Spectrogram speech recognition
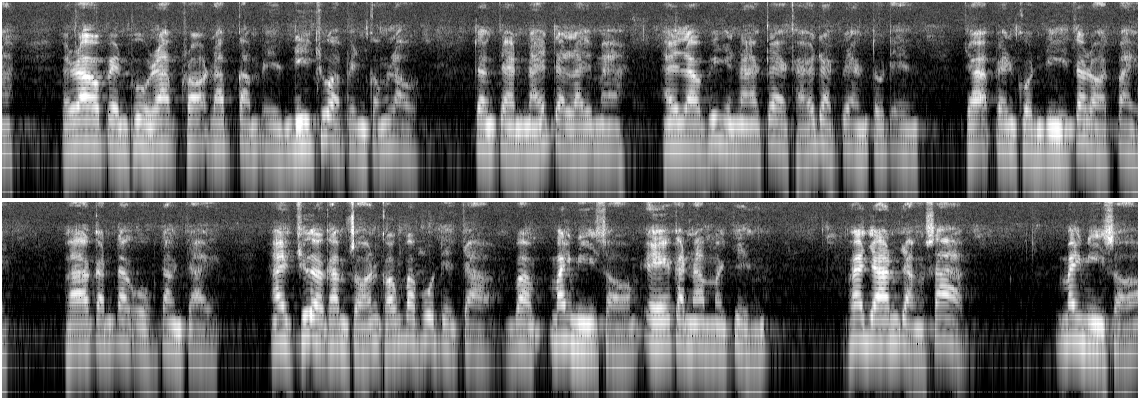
นะ เราเป็นผู้รับเคราะห์รับกรรมเองดีชั่วเป็นของเราตั้งแต่ไหนแต่ไรมา ให้เราพิจารณาแก้ไขดัดแปลงตนเอง จะเป็นคนดีตลอดไป พากันตั้งอกตั้งใจ ให้เชื่อคำสอนของพระพุทธเจ้าว่าไม่มีสองเอกนามจริงพยานอย่างทราบ ไม่มีสอง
